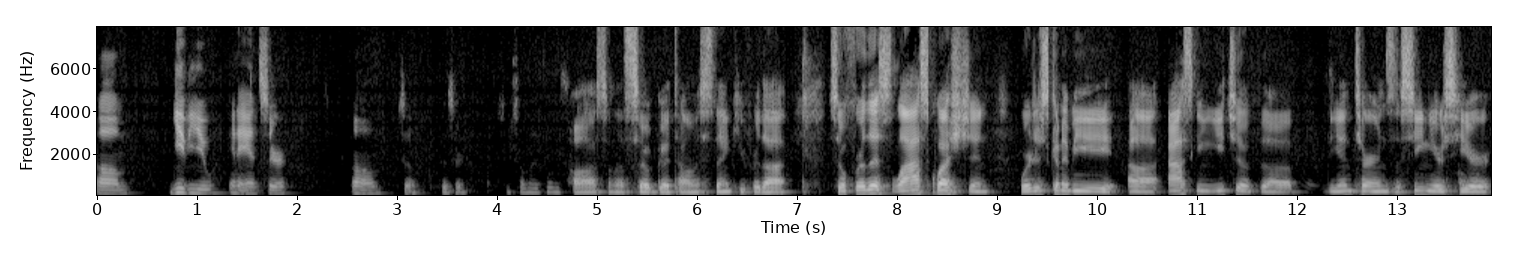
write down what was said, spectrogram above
um, give you an answer. Um, so those are some of the things. Awesome. That's so good, Thomas. Thank you for that. So, for this last question, we're just going to be uh, asking each of the, the interns, the seniors here,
